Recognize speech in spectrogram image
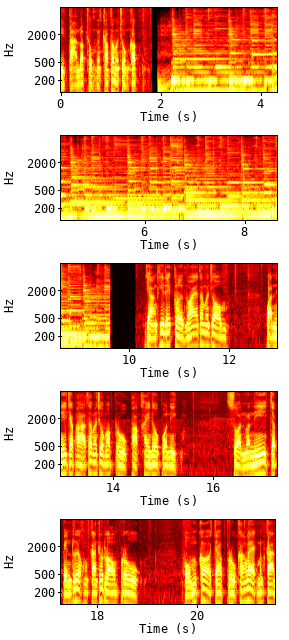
ติดตามรับชมกันครับท่านผู้ชมครับ อย่างที่ได้เกริ่นไว้ท่านผู้ชม วันนี้จะพาท่านผู้ชมมาปลูกผักไฮโดรโปนิก ส่วนวันนี้จะเป็นเรื่องของการทดลองปลูก ผมก็จะปลูกครั้งแรกเหมือนกัน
